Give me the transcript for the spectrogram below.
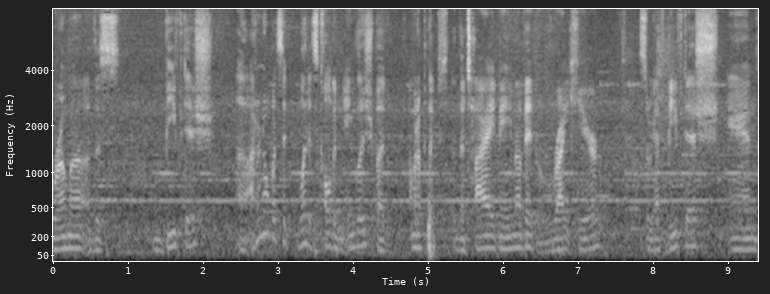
aroma of this beef dish. Uh, I don't know what's it, what it's called in English, but I'm gonna put the Thai name of it right here. So we got the beef dish and,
